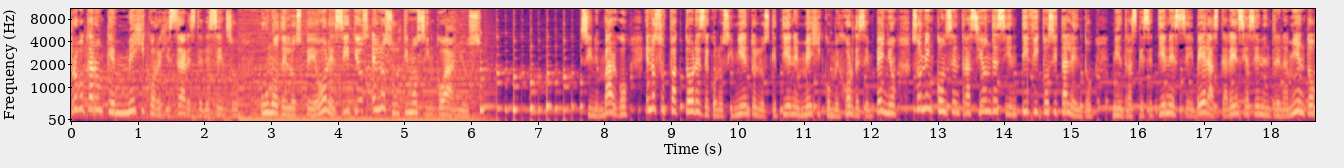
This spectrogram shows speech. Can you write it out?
provocaron que México registrara este descenso, uno de los peores sitios en los últimos cinco años. Sin embargo, en los subfactores de conocimiento en los que tiene México mejor desempeño son en concentración de científicos y talento, mientras que se tiene severas carencias en entrenamiento,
